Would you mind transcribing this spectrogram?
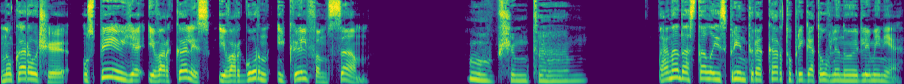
«Ну, короче, успею я и Варкалис, и Варгорн, и эльфам сам». «В общем-то...» Она достала из принтера карту, приготовленную для меня.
